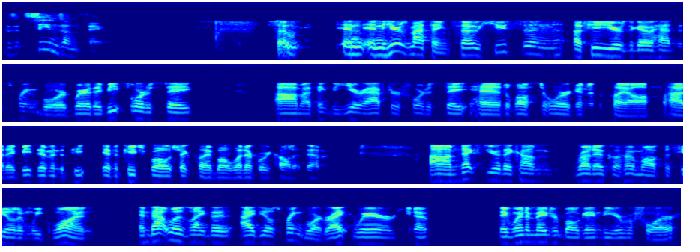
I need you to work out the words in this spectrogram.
because it seems unfair. So, and, and here's my thing. So, Houston a few years ago had the springboard where they beat Florida State um, I think the year after Florida State had lost to Oregon in the playoff, uh, they beat them in the in the Peach Bowl, Chick A Bowl, whatever we called it then. Um, next year they come run Oklahoma off the field in Week One, and that was like the ideal springboard, right? Where you know they win a major bowl game the year before,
